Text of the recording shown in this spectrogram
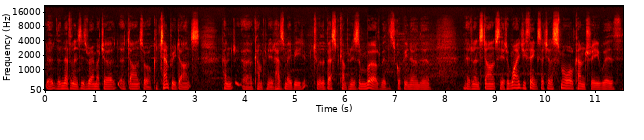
the, the Netherlands is very much a, a dance or a contemporary dance con- uh, company. It has maybe two of the best companies in the world with Scapino and the Netherlands Dance Theatre. Why do you think such a small country with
